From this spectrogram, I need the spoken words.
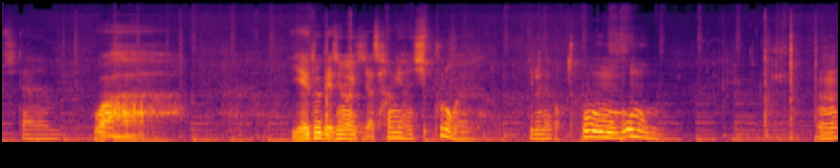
시담. 와. 얘도 내 생각에 진짜 상위 한 10% 가야 다. 이런 애가 없다. 어머머머 응?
